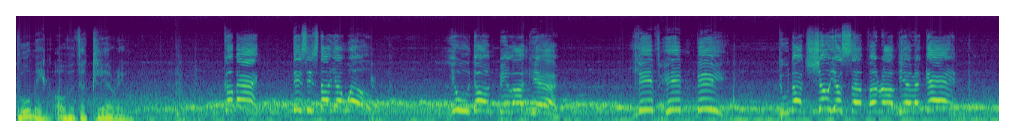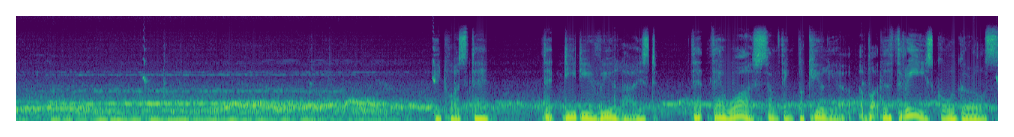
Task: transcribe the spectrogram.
booming over the clearing. Go back! This is not your world! You don't belong here! Leave him be! Do not show yourself around here again! It was then that Didi realized that there was something peculiar about the three schoolgirls.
